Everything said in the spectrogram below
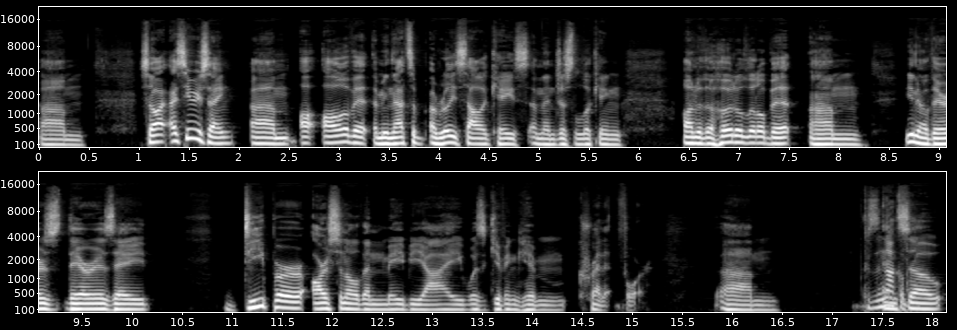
Um, so I, I, see what you're saying. Um, all, of it. I mean, that's a, a, really solid case. And then just looking under the hood a little bit, um, you know, there's there is a deeper arsenal than maybe I was giving him credit for. Um, because the knuckle. So,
